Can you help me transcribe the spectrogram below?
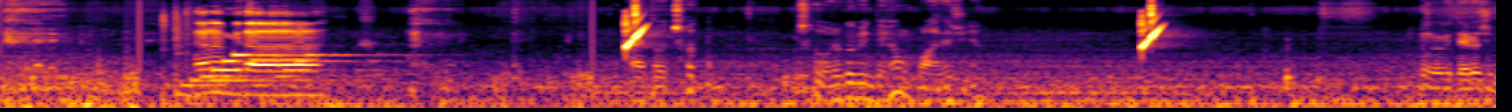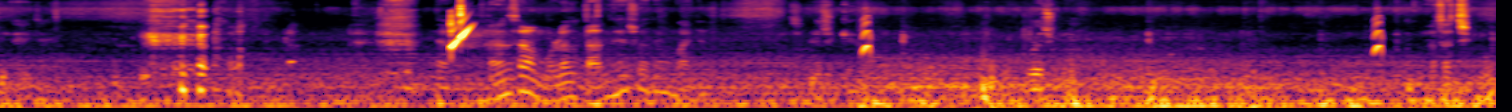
사랑합니다. 아, 너 첫, 첫 월급인데 형 뭐 안 해주냐? 형 여기 내려주면 돼, 이제. 야, 다른 사람 몰라도 나는 해줘야 되는 거 아니야? 해줄게. 뭐 해줄까? 여자친구?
